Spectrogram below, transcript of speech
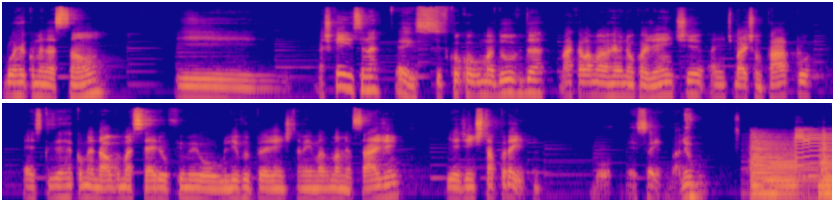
Boa recomendação. E. Acho que é isso, né? É Se isso. ficou com alguma dúvida, marca lá uma reunião com a gente. A gente bate um papo. É, se quiser recomendar alguma série, ou filme ou livro pra gente também, manda uma mensagem. E a gente tá por aí. Boa, é isso aí. Valeu!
